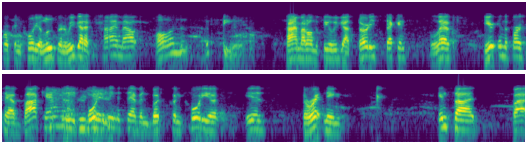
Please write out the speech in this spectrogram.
for Concordia Lutheran. We've got a timeout on the field. Timeout on the field. We've got 30 seconds left here in the first half. Bobcats Timeout, lead 14 to 7, but Concordia is threatening inside, Bo-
